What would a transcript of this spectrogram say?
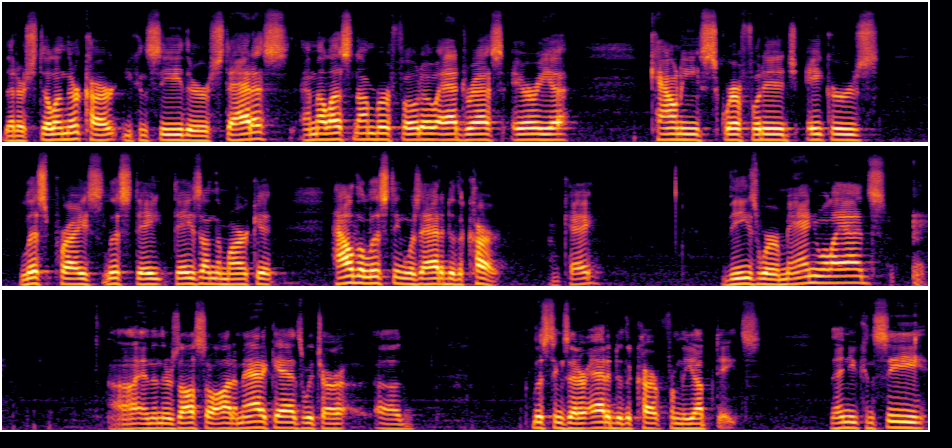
that are still in their cart. You can see their status, MLS number, photo, address, area, county, square footage, acres, list price, list date, days on the market, how the listing was added to the cart. Okay? These were manual ads. Uh, and then there's also automatic ads, which are uh, listings that are added to the cart from the updates. Then you can see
